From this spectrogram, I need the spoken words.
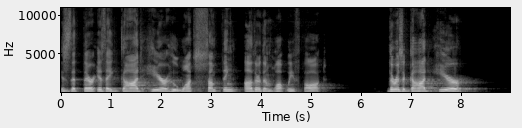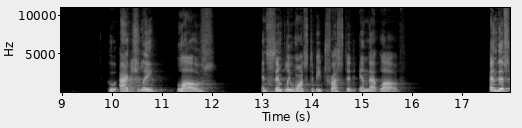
is that there is a God here who wants something other than what we've thought. There is a God here who actually loves and simply wants to be trusted in that love. And this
